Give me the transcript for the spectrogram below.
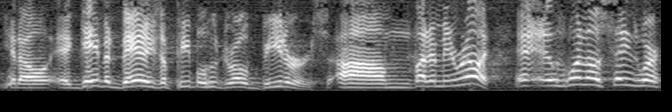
you know, it gave advantage to people who drove beaters. Um, but I mean, really, it, it, was one of those things where,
